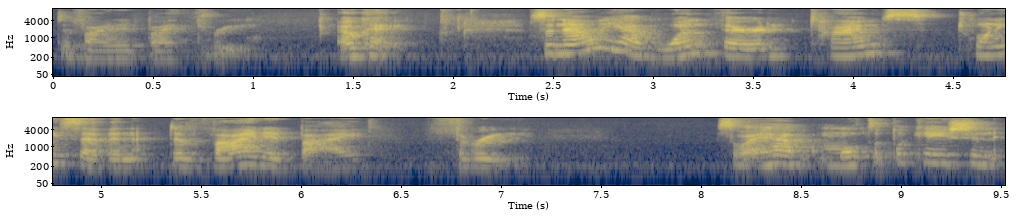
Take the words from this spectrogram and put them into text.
divided by 3. Okay, so now we have 1 third times 27 divided by 3. So I have multiplication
